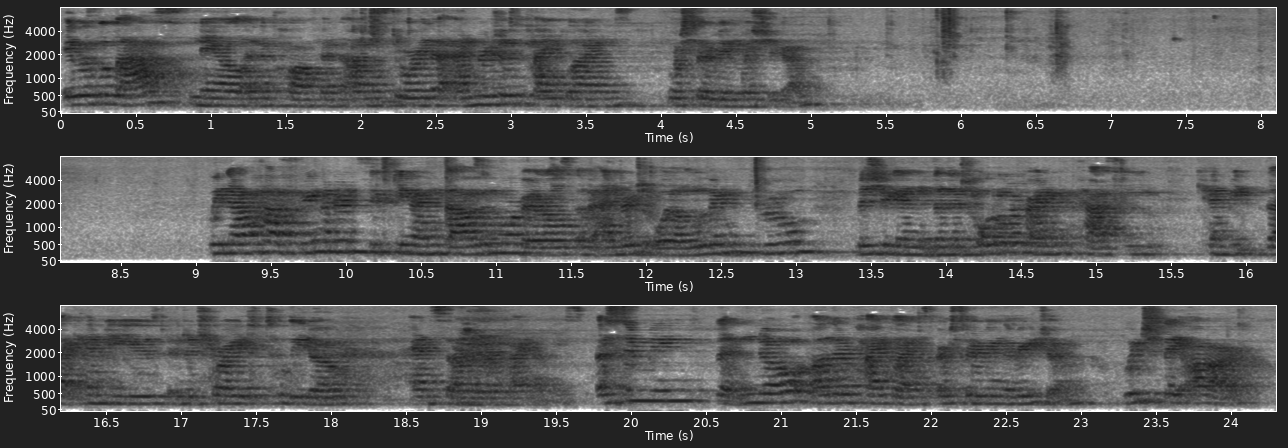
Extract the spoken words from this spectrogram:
It was the last nail in the coffin on the story that Enbridge's pipelines were serving Michigan. We now have 369,000 more barrels of Enbridge oil moving through Michigan than the total refining capacity can be, that can be used in Detroit, Toledo, and Sarnia refineries. Assuming that no other pipelines are serving the region, which they are,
